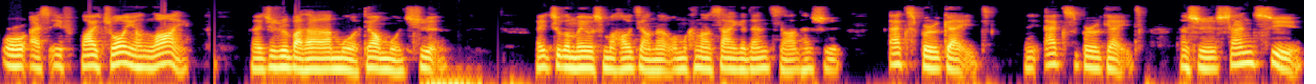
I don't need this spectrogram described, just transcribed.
or as if by drawing a line，哎，就是把它抹掉、抹去。哎，这个没有什么好讲的。我们看到下一个单词啊，它是 expurgate，expurgate。它是删去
